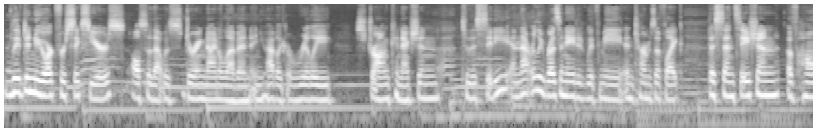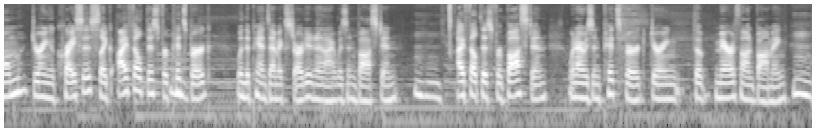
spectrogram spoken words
lived in New York for six years. Also, that was during 9 11, and you have like a really strong connection to the city. And that really resonated with me in terms of like the sensation of home during a crisis. Like, I felt this for mm-hmm. Pittsburgh when the pandemic started and I was in Boston. Mm-hmm. I felt this for Boston when I was in Pittsburgh during the marathon bombing. Hmm.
